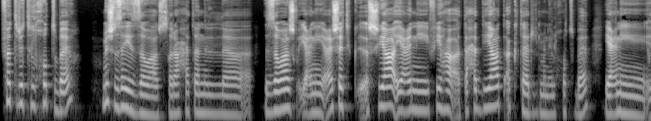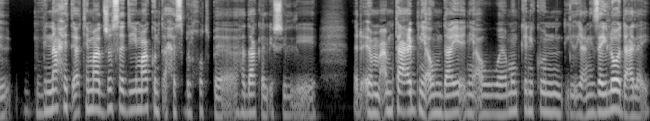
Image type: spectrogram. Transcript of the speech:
فترة الخطبة مش زي الزواج صراحة الزواج يعني عشت أشياء يعني فيها تحديات أكثر من الخطبة. يعني من ناحية اعتماد جسدي ما كنت أحس بالخطبة هداك الإشي اللي متعبني أو مضايقني أو ممكن يكون يعني زي لود علي.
